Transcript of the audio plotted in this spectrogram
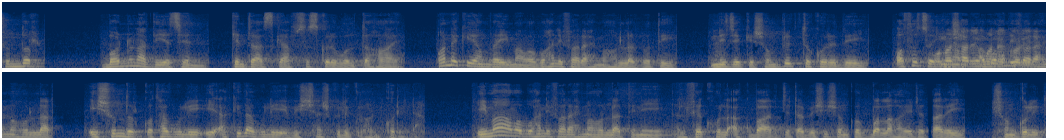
সুন্দর বর্ণনা দিয়েছেন কিন্তু আজকে আফসোস করে বলতে হয় অনেকেই আমরা ইমাম আবু হানিফা রাহিমাহুল্লার প্রতি নিজেকে সম্পৃক্ত করে দেই অথচ আবু হানিফা। রাহিমাহুল্লার এই সুন্দর কথাগুলি এই আকিদাগুলি এই বিশ্বাসগুলি গ্রহণ করি না। ইমাম আবু হানিফা রাহিমাহুল্লাহ তিনি আল ফেকহুল আকবর যেটা বেশি সংখ্যক বলা হয় এটা তারই সংকলিত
